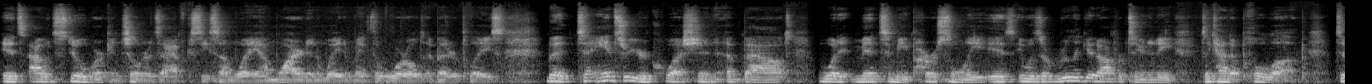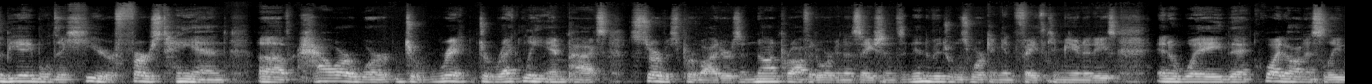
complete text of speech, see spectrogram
it's I would still work in children's advocacy some way. I'm wired in a way to make the world a better place. But to answer your question about what it meant to me personally, is it was a really good opportunity to kind of pull up, to be able to hear firsthand of how our work direct, directly impacts service providers and nonprofit organizations and individuals working in faith communities in a way that, quite honestly,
